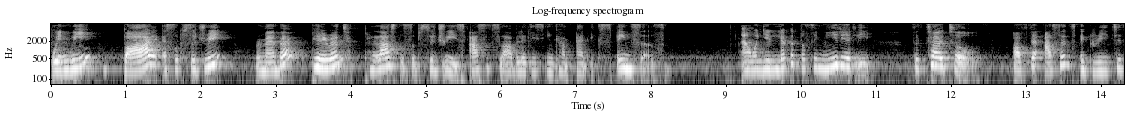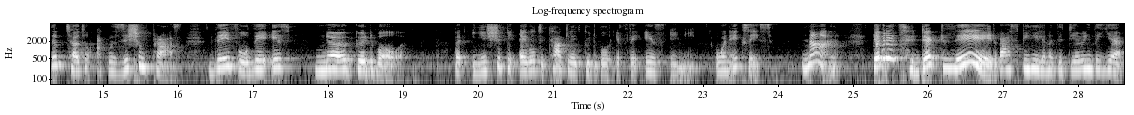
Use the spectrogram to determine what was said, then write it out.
When we buy a subsidiary, remember, parent plus the subsidiaries, assets, liabilities, income, and expenses. And when you look at this immediately, the total of the assets agreed to the total acquisition price. Therefore, there is no goodwill, but you should be able to calculate goodwill if there is any or an excess. Nine, dividends declared by Speedy Limited during the year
